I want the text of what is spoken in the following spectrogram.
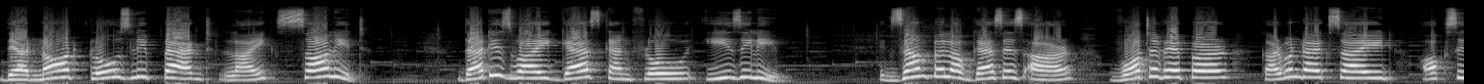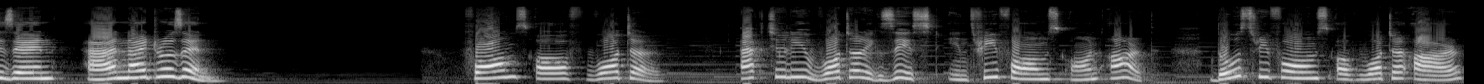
They are not closely packed like solid. That is why gas can flow easily. Example of gases are water vapor, carbon dioxide, oxygen and nitrogen. Forms of water Actually, water exists in three forms on earth. Those three forms of water are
